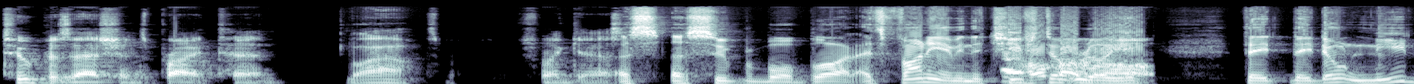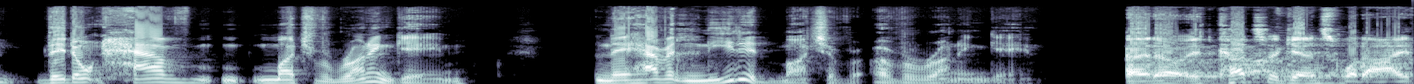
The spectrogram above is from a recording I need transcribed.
two possessions, probably ten. Wow, that's my guess. A, a Super Bowl blood. It's funny. I mean, the Chiefs don't really. They they don't need. They don't have much of a running game and they haven't needed much of, of a running game. I know it cuts against what I,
